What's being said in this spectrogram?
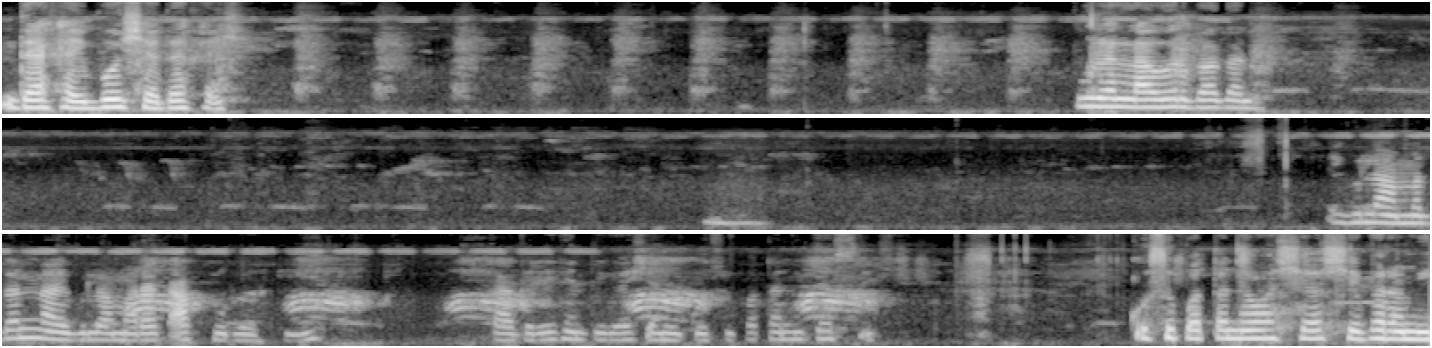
দেখাই, বসে দেখাই। পুরা লাউয়ের বাগান। এগুলো আমাদের না, এগুলো আমার এক আপুর আর কি। তাদের এখান থেকে এসে আমি কচু পাতা নিতে আসি। কচু পাতা নেওয়া শেষ, এবার আমি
